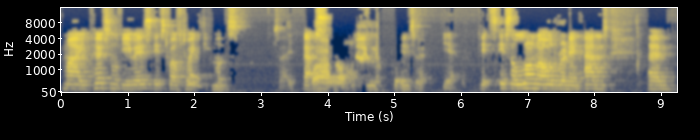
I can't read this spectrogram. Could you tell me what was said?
My personal view is it's twelve to eighteen months. So that's wow. what I would put into it. Yeah, it's it's a long old running, and um,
